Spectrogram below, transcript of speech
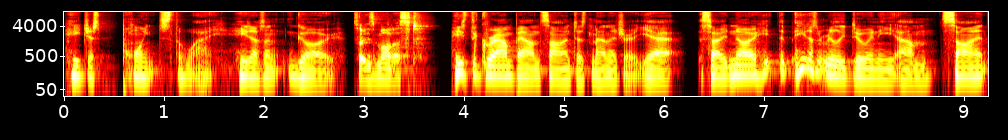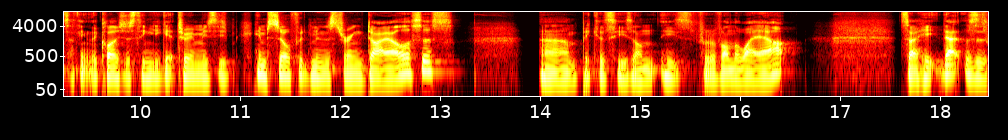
he just points the way. He doesn't go. So he's modest. He's the ground bound scientist manager. Yeah. So no, he he doesn't really do any um, science. I think the closest thing you get to him is himself administering dialysis, um, because he's on he's sort of on the way out. So he that was as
